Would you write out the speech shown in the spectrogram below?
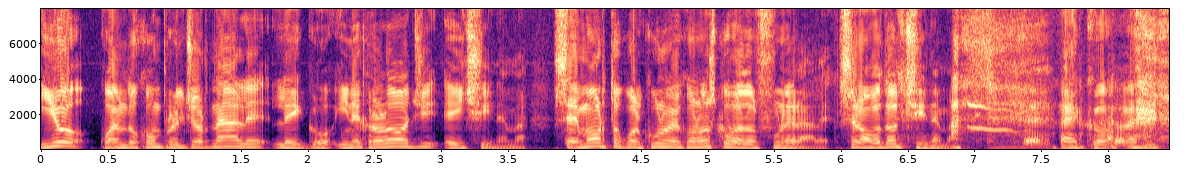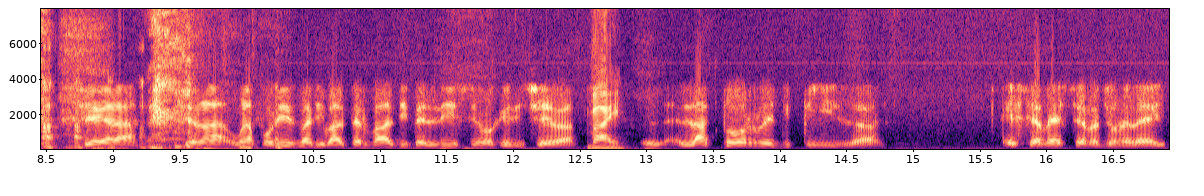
io quando compro il giornale leggo i necrologi e i cinema. Se è morto qualcuno che conosco vado al funerale, se no vado al cinema. Eh, Ecco. C'era, c'era un aforisma di Walter Valdi bellissimo che diceva Vai. la torre di Pisa e se avesse ragione lei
